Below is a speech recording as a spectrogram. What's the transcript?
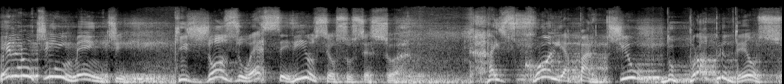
ele não tinha em mente que Josué seria o seu sucessor. A escolha partiu do próprio Deus.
